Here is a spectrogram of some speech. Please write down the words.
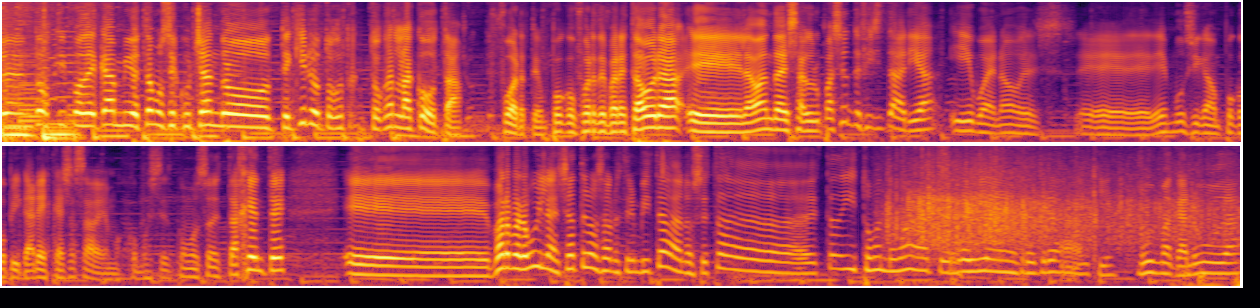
Estamos en dos tipos de cambio. Estamos escuchando Te quiero to- tocar la cota. Fuerte, un poco fuerte para esta hora. Eh, la banda es Agrupación Deficitaria. Y bueno, es, eh, es música un poco picaresca, ya sabemos cómo, es- cómo son esta gente. Eh, Bárbara Williams, ya tenemos a nuestra invitada. Nos está, está ahí tomando mate, re bien, re tranqui. Muy macanuda.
